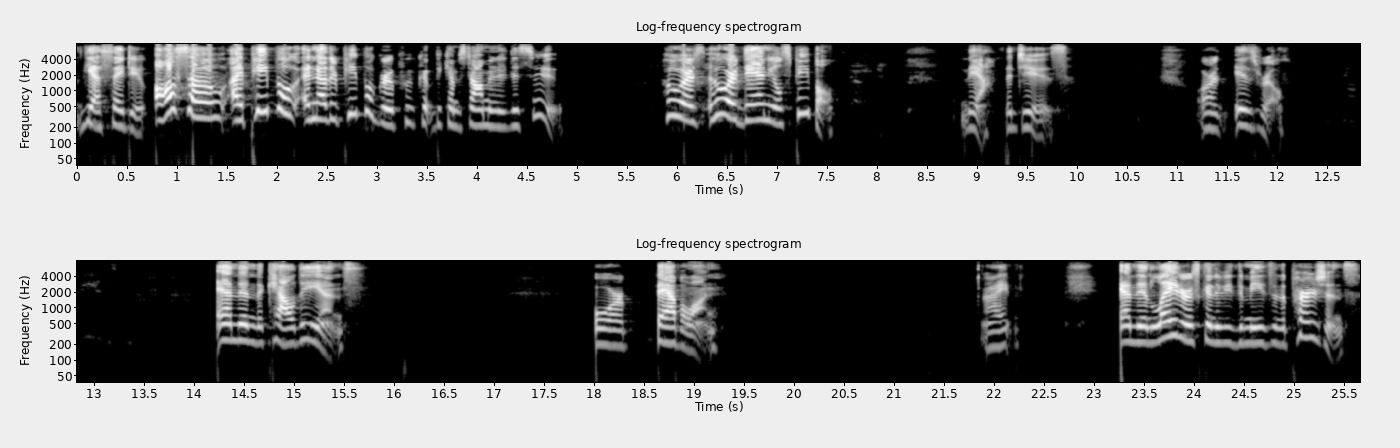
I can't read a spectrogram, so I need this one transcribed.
Yes, they do. Also, a people, another people group who becomes dominant is who? Who are who are Daniel's people? Yeah, people Yeah, the Jews or Israel, and then the Chaldeans or Babylon, right? And then later it's going to be the Medes and the Persians.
